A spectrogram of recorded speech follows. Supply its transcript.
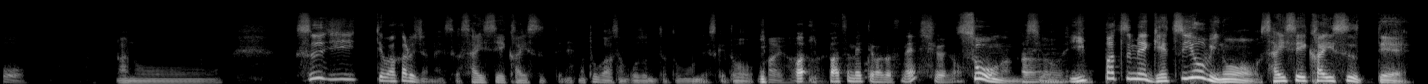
ほあのー数字ってわかるじゃないですか、再生回数ってね。まあ、戸川さんご存知だと思うんですけど、一はいはいはい一発目ってことですね、週の。そうなんですよ一発目、月曜日の再生回数って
